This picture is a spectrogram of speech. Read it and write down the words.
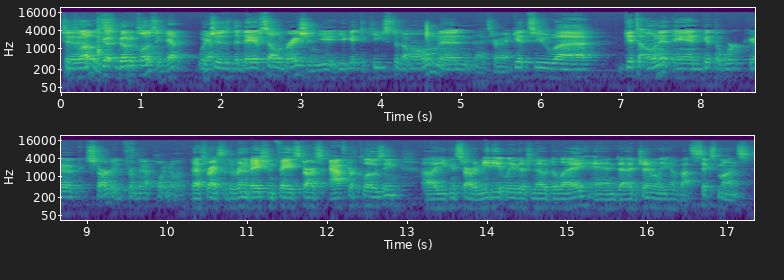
to Close. Go, go, to closing. Yep. Which yep. is the day of celebration. You you get the keys to the home and that's right. Get to uh, get to own it and get the work uh, started from that point on. That's right. So the renovation phase starts after closing. Uh, you can start immediately. There's no delay, and uh, generally you have about six months.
